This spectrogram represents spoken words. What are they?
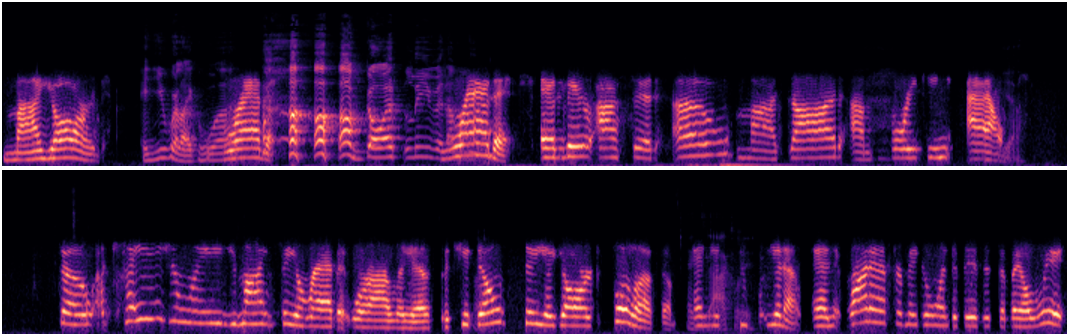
my yard. and you were like what Rabbits. i'm going leaving I'm rabbits. And there I said, Oh my God, I'm freaking out. Yeah. So occasionally you might see a rabbit where I live, but you don't see a yard full of them. And Exactly. you you know, and right after me going to visit the Bell Witch,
